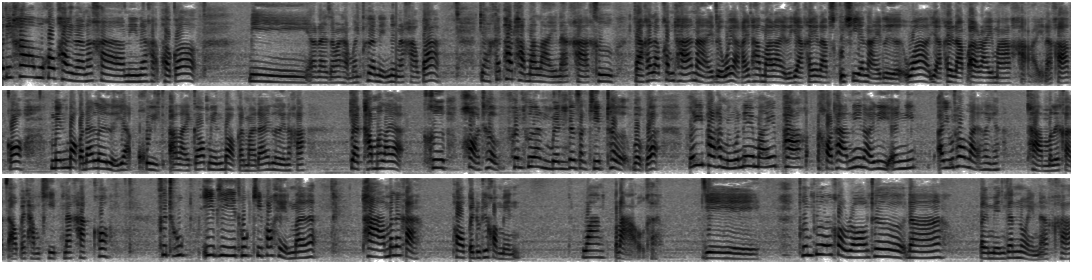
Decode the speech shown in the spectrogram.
สวัสดีค่ะพวกเขาภัยแล้วนะคะวันนี้นะคะพอก็มีอะไรจะมาถามเพื่อนๆนิดนึงนะคะว่า อยากให้พาทำอะไรนะคะ คืออยากให้รับคำท้าไหน หรือว่าอยากให้ทำอะไร หรืออยากให้รับสกุชี่ไหน หรือว่าอยากให้รับอะไรมาขายนะคะ ก็เม้นบอกกันได้เลย หรืออยากคุยอะไรก็เม้นบอกกันมาได้เลยนะคะ อยากทำอะไรอะ่ะคือขอเถอะเพื่อนๆเม้นกันสคริปเถอะแบบว่าเฮ้ยพาทำอย่างนู้นได้ไหมพาขอถามนี่หน่อยดิอย่างนี้ อายุเท่าไหร่อะไรเงี้ย ถามมาเลยค่ะจะเอาไปทำคลิปนะคะ ก็คือทุก EP ทุกคลิปพอเห็นมาแล้วถามมาเลยค่ะ พอไปดูที่คอมเมนต์ว่างเปล่าค่ะ เย่เพื่อนๆขอร้องเธอนะ ไปเมนกันหน่อยนะคะ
